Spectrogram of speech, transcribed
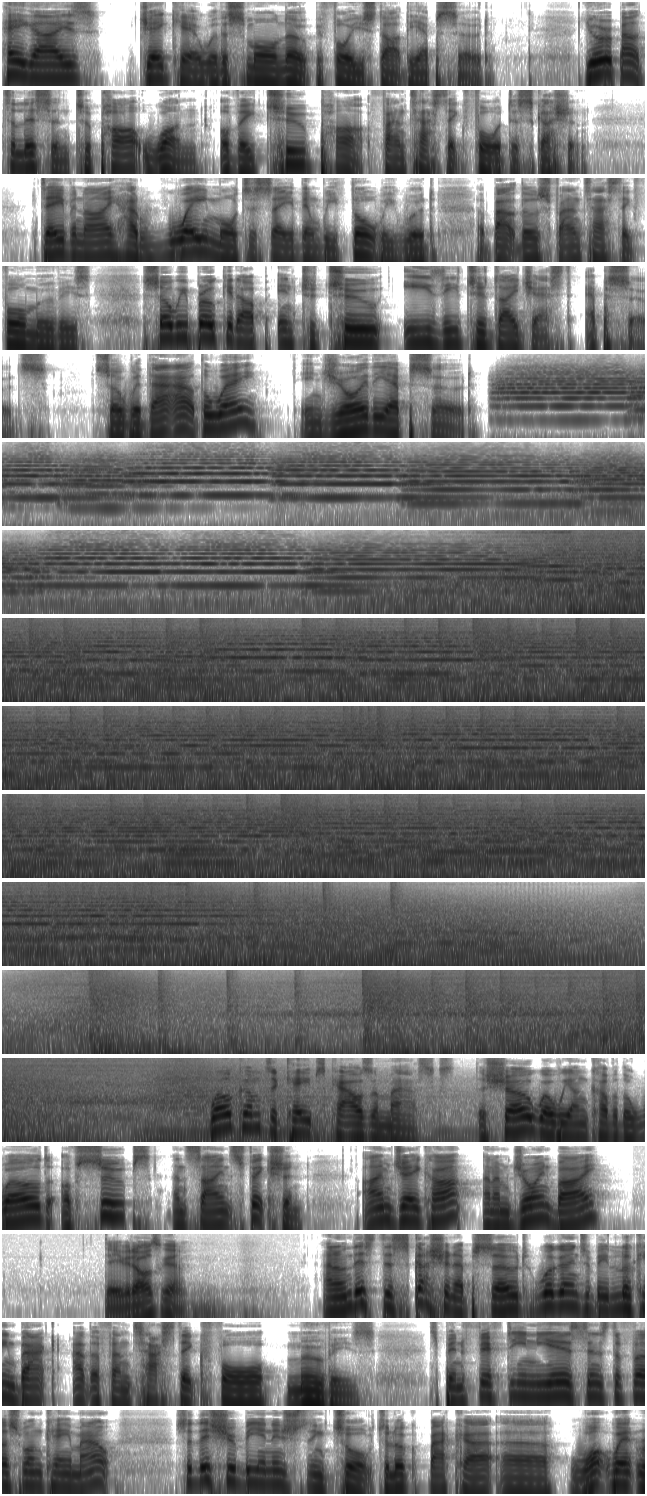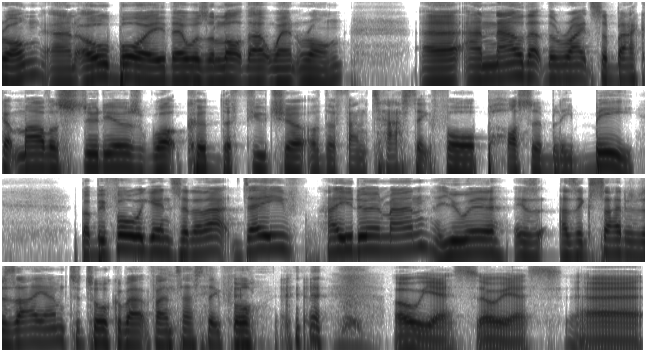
Hey guys, Jake here with a small note before you start the episode. You're about to listen to part one of a two part Fantastic Four discussion. Dave and I had way more to say than we thought we would about those Fantastic Four movies, so we broke it up into two easy to digest episodes. So, with that out the way, enjoy the episode. Welcome to Capes, Cowls, and Masks, the show where we uncover the world of soups and science fiction. I'm Jake Hart, and I'm joined by. David Oscar. And on this discussion episode, we're going to be looking back at the Fantastic Four movies. It's been 15 years since the first one came out, so this should be an interesting talk to look back at uh, what went wrong, and oh boy, there was a lot that went wrong. Uh, and now that the rights are back at Marvel Studios, what could the future of the Fantastic Four possibly be? But before we get into that, Dave, how you doing, man? Are you uh, is, as excited as I am to talk about Fantastic Four? oh yes, oh yes. Uh,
